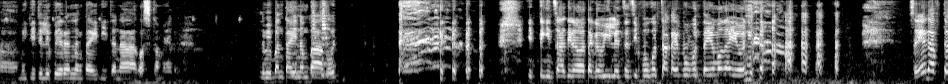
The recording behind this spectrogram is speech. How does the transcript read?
Ah, may dideliveran lang tayo dito na customer lumiban tayo ng bakod. Itingin sa atin ang tagawilan sa Sipukot sa kayo pupunta yung mga yun. so yan after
